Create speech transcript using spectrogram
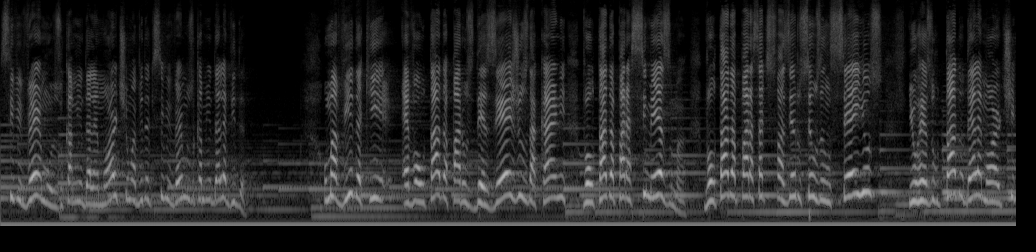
se vivermos, o caminho dela é morte, e uma vida que, se vivermos, o caminho dela é vida. Uma vida que é voltada para os desejos da carne, voltada para si mesma, voltada para satisfazer os seus anseios, e o resultado dela é morte.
